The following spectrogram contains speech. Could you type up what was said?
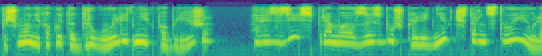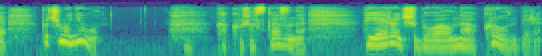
Почему не какой-то другой ледник поближе? А ведь здесь, прямо за избушкой ледник 14 июля. Почему не он? Как уже сказано, я и раньше бывал на Кронберин.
